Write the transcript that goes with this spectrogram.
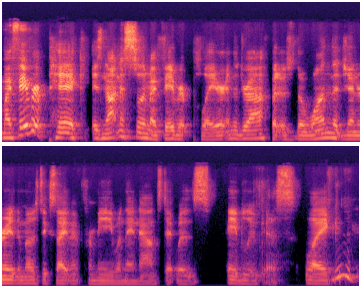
my favorite pick is not necessarily my favorite player in the draft, but it was the one that generated the most excitement for me when they announced it was Abe Lucas. Like Mm.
